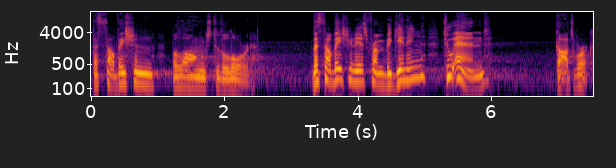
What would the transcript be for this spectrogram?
that salvation belongs to the Lord. That salvation is from beginning to end God's work.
